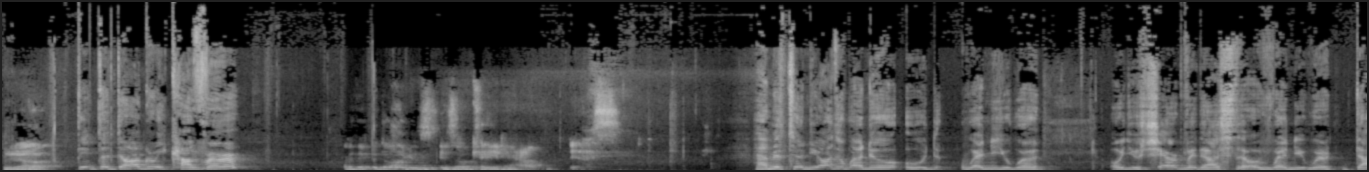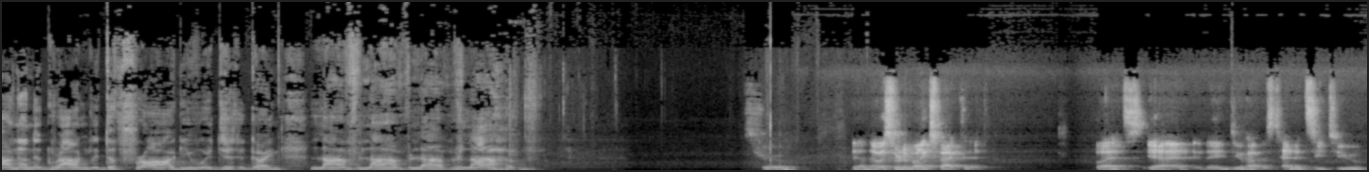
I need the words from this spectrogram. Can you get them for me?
no. Did the dog recover? I think the dog is, is okay now. Yes. Uh, Hamilton, you're the one who, who when you were, or you shared with us that when you were down on the ground with the frog, you were just going, love, love, love, love. It's true. Yeah, that was sort of unexpected. But yeah, they do have this tendency to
